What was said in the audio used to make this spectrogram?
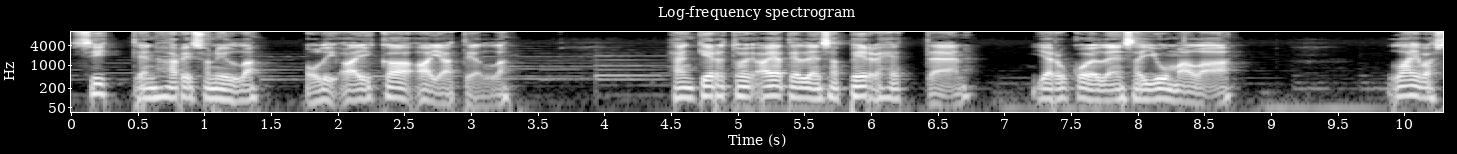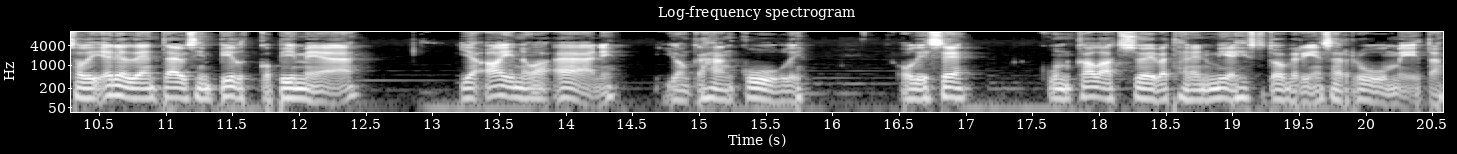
Sitten Harrisonilla oli aikaa ajatella. Hän kertoi ajatellensa perhettään ja rukoilleensa Jumalaa. Laivassa oli edelleen täysin pilkko pimeää, ja ainoa ääni, jonka hän kuuli, oli se, kun kalat söivät hänen miehistötoveriensa ruumiita.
